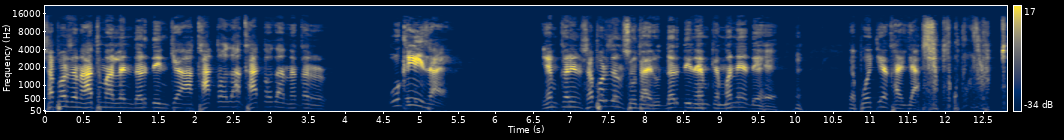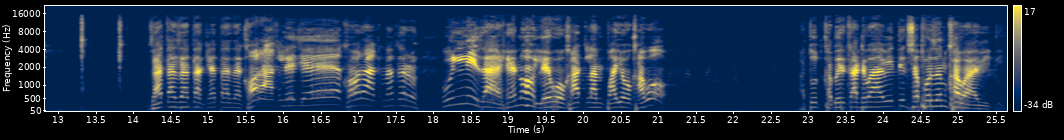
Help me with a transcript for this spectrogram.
સફરજન હાથમાં લઈને દર્દીને કે આ ખાતો જા ખાતો જા, નકર ઉકલી જાય. એમ કરીને સફરજન સુધાર્યું. દર્દીને એમ કે, મને દેહે તે પોચે ખાઈ જા જાતા જાતા કહેતા હતા, ખોરાક લેજે, ખોરાક નકર ઉલ્લી જાય એનો લેવો ખાટલાને પાયો, ખાવો. આ તું ખબીર કાઢવા આવી હતી સફરજન ખાવા આવી હતી?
